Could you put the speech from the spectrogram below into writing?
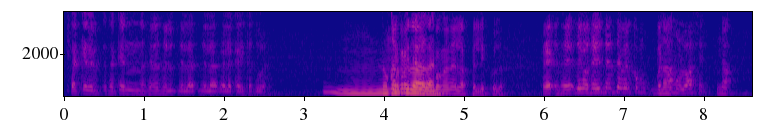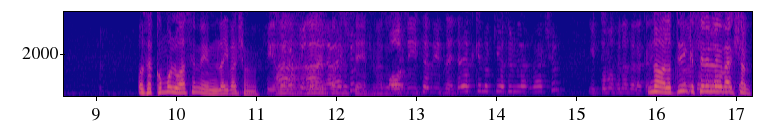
saquen, saquen escenas de, de la, de, la, de la caricatura. Mm, No, No, creo, que, lo las hagan. pongan en la película. Eh, eh, Digo, sería interesante ver cómo, ver No. cómo lo hacen. No. O sea, ¿cómo lo hacen en live action? Sí, o sea, Ah, lo ah, en live entonces action, sí, o si dice Disney, ¿sabes que no quiero hacer un live action? Y tomo escenas de la caricatura. No, lo tienen que hacer en live action.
